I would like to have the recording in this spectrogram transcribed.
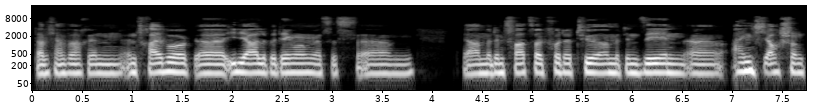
da habe ich einfach in, in Freiburg äh, ideale Bedingungen. Es ist ähm, ja mit dem Fahrzeug vor der Tür, mit den Seen, äh, eigentlich auch schon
